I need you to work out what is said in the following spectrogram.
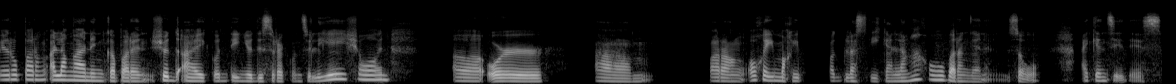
pero parang alanganin ka pa rin, should I continue this reconciliation, ah, or, um, parang okey makipagplastikan lang ako, parang gano'n. So, I can see this.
